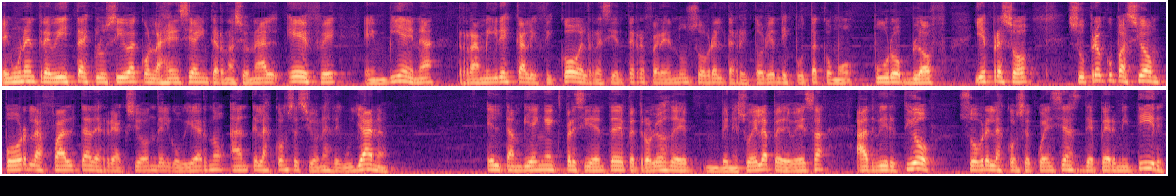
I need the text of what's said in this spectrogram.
En una entrevista exclusiva con la agencia internacional EFE en Viena, Ramírez calificó el reciente referéndum sobre el territorio en disputa como puro bluff y expresó su preocupación por la falta de reacción del gobierno ante las concesiones de Guyana. El también expresidente de Petróleos de Venezuela, PDVSA, advirtió sobre las consecuencias de permitir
